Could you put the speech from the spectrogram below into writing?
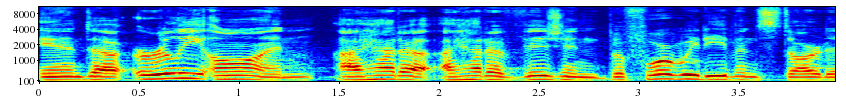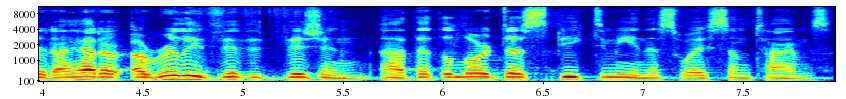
And uh, early on, I had, a, I had a vision. Before we'd even started, I had a, a really vivid vision uh, that the Lord does speak to me in this way sometimes.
